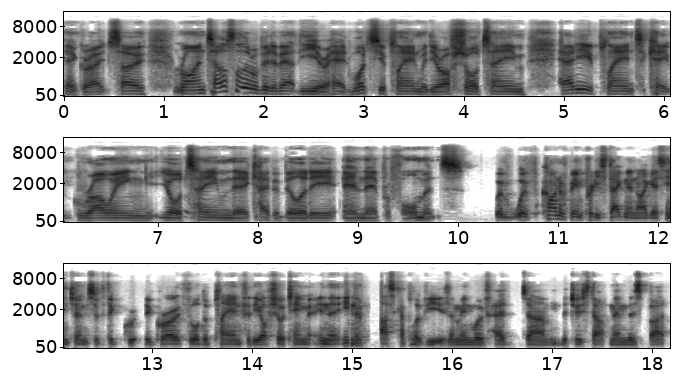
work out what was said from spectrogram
Yeah, great. So, Ryan, tell us a little bit about the year ahead. What's your plan with your offshore team? How do you plan to keep growing your team, their capability, and their performance? We've, we've kind of been pretty stagnant, I guess, in terms of the, the growth or the plan for the offshore team in the in the past couple of years. I mean, we've had um, the two staff members, but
